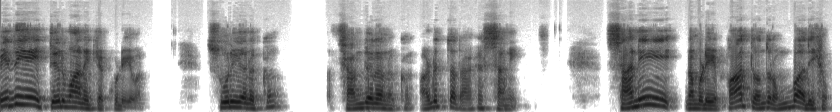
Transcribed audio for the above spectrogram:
விதியை தீர்மானிக்கக்கூடியவன். சூரியனுக்கும் சந்திரனுக்கும் அடுத்ததாக சனி. சனி நம்முடைய பாட்டு வந்து ரொம்ப அதிகம்.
